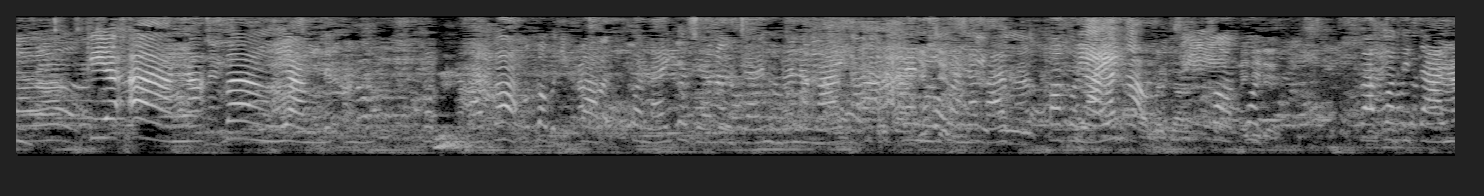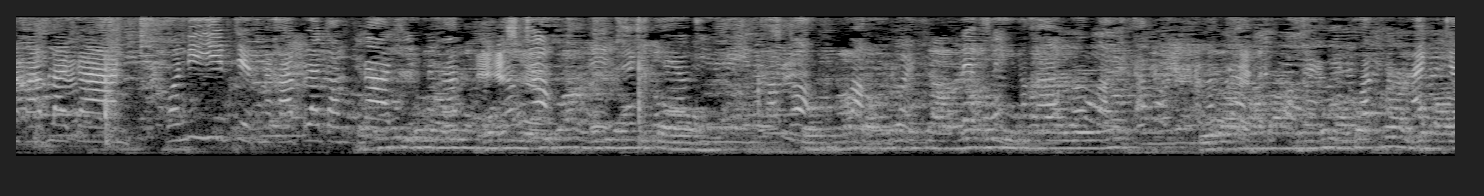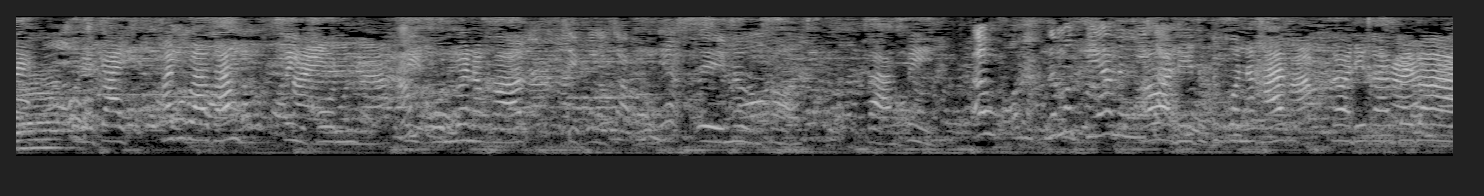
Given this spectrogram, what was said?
เกียร์อ่านนะบ้างอย่างเด็กขอบคุณนะครับก็ฝากกดไลค์กดแชร์กดหัวใจให้หนูด้วยนะคะแค่นี้ก่อนนะคะฝากกดไลค์ฝากกดฝากกดติดตามนะครับ รายการวันที่ 27 นะครับ รายการกล้าคิดนะครับทางช่อง ASL TV นะครับก็ฝากด้วยเลขสี่นะคะก็ฝากติดตามไว้ด้วยนะครับก็แฟนนะคกดไลค์กดแชร์ใจให้พวกเราทั้ง 4 คน 4 คนด้วย สวัสดีทุกๆคนนะครับ สวัสดีครับ บ๊ายบาย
